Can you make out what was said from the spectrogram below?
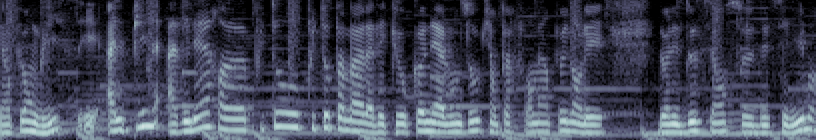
un peu en glisse et Alpine avait l'air plutôt, plutôt pas mal avec Ocon et Alonso qui ont performé un peu dans les, dans les deux séances d'essais libres.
